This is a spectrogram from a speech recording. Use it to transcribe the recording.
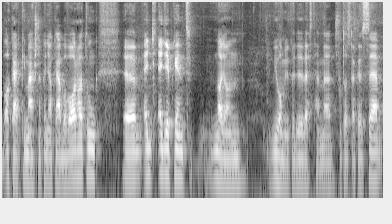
akárki másnak a nyakába varhatunk. Egy, egyébként nagyon jól működő West Ham-mel futottak össze,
